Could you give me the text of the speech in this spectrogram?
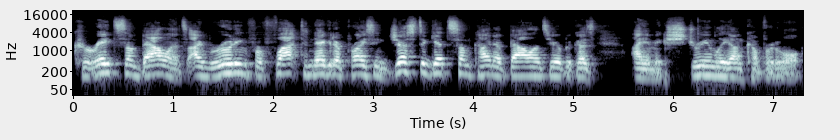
Create some balance. I'm rooting for flat to negative pricing just to get some kind of balance here because I am extremely uncomfortable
